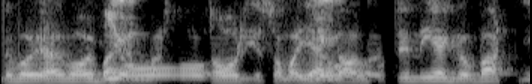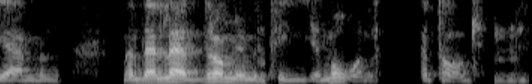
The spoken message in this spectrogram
Det var ju, det var ju bara ja, en match Norge som var jämn. Ja. Montenegro vart jämn. Men den ledde de ju med tio mål ett tag. Mm.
